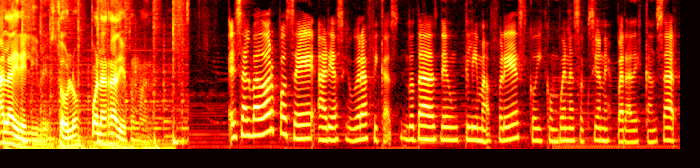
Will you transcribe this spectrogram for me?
al aire libre, solo por la radio Tomada. El Salvador posee áreas geográficas dotadas de un clima fresco y con buenas opciones para descansar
